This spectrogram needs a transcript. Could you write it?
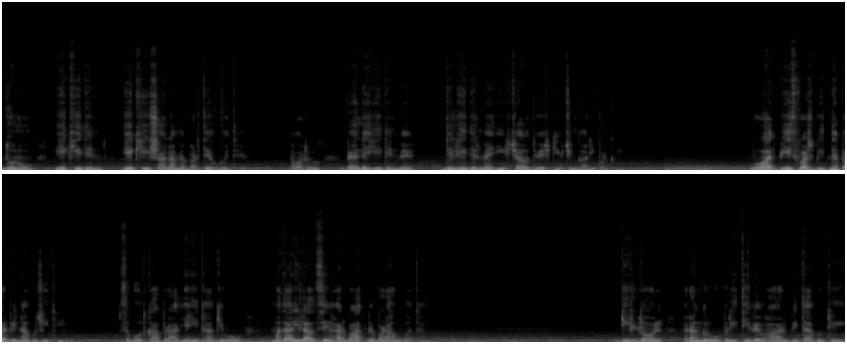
दोनों एक ही दिन, एक ही शाला में भरते हुए थे और पहले ही दिन में, दिल ही दिल में ईर्ष्या और द्वेष की चिंगारी पड़ गई। वो आज बीस वर्ष बीतने पर भी ना बुझी थी। सुबोध का अपराध यही था कि वो मदारी लाल से हर बात में बड़ा हुआ था। डील डॉल रंग रूप रीति व्यवहार विद्या बुद्धि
